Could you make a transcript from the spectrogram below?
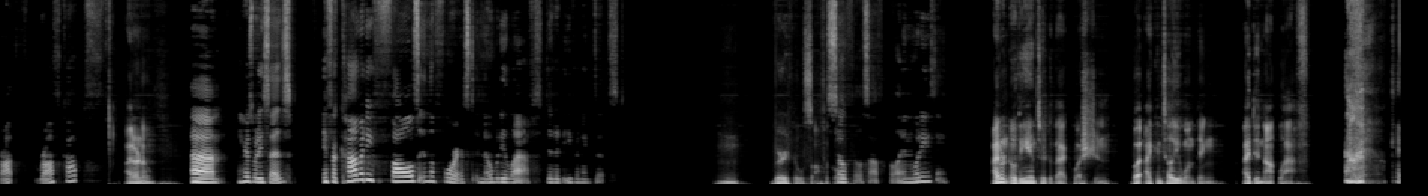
Roth Rothkopf. I don't know. Um, here's what he says: If a comedy falls in the forest and nobody laughs, did it even exist? Mm, very philosophical. So philosophical. And what do you think? I don't know the answer to that question, but I can tell you one thing. I did not laugh. okay.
